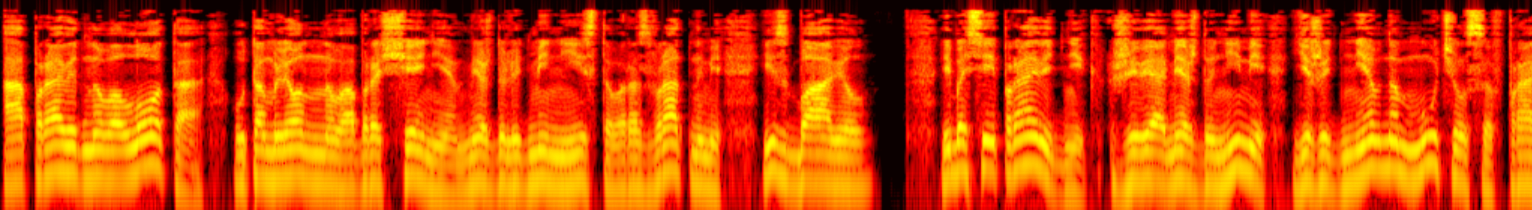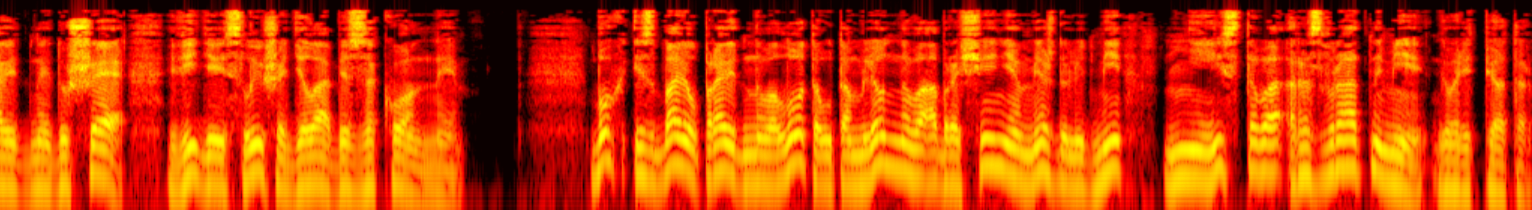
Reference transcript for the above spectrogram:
а праведного Лота, утомленного обращением между людьми неистово развратными, избавил, ибо сей праведник, живя между ними, ежедневно мучился в праведной душе, видя и слыша дела беззаконные. Бог избавил праведного Лота, утомленного обращением между людьми неистово развратными, говорит Петр.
